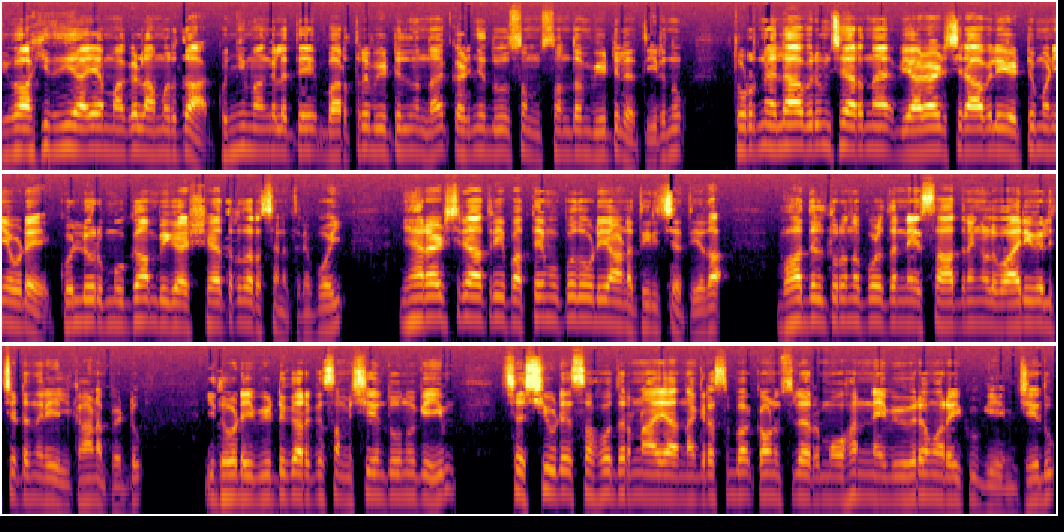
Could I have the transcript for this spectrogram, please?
വിവാഹിതയായ മകൾ അമൃത കുഞ്ഞിമംഗലത്തെ ഭർത്തൃ വീട്ടിൽ നിന്ന് കഴിഞ്ഞ ദിവസം സ്വന്തം വീട്ടിലെത്തിയിരുന്നു. തുടർന്ന് എല്ലാവരും ചേർന്ന് വ്യാഴാഴ്ച രാവിലെ എട്ട് മണിയോടെ കൊല്ലൂർ മൂകാംബിക ക്ഷേത്ര ദർശനത്തിന് പോയി. ഞായറാഴ്ച രാത്രി പത്തേ മുപ്പതോടെയാണ് തിരിച്ചെത്തിയത്. വാതിൽ തുറന്നപ്പോൾ തന്നെ സാധനങ്ങൾ വാരി വലിച്ചിട്ട നിലയിൽ കാണപ്പെട്ടു. ഇതോടെ വീട്ടുകാർക്ക് സംശയം തോന്നുകയും ശശിയുടെ സഹോദരനായ നഗരസഭാ കൗൺസിലർ മോഹനെ വിവരമറിയിക്കുകയും ചെയ്തു.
